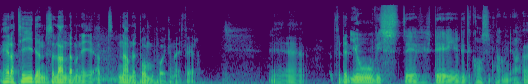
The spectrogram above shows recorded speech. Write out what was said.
hela tiden så landar man i att namnet Brommapojkarna är fel. Eh, för det, Jo, visst, det, det är ju lite konstigt namn, ja.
